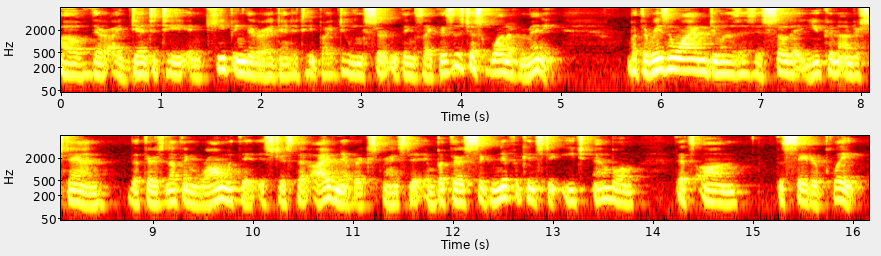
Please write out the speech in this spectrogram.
of their identity and keeping their identity by doing certain things like this is just one of many. But the reason why I'm doing this is so that you can understand that there's nothing wrong with it. It's just that I've never experienced it. And but there's significance to each emblem that's on the Seder plate.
